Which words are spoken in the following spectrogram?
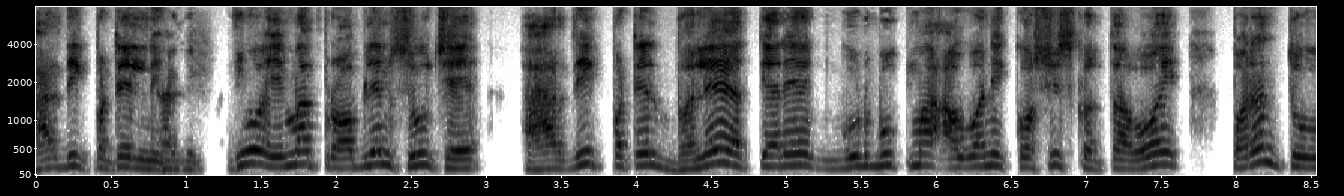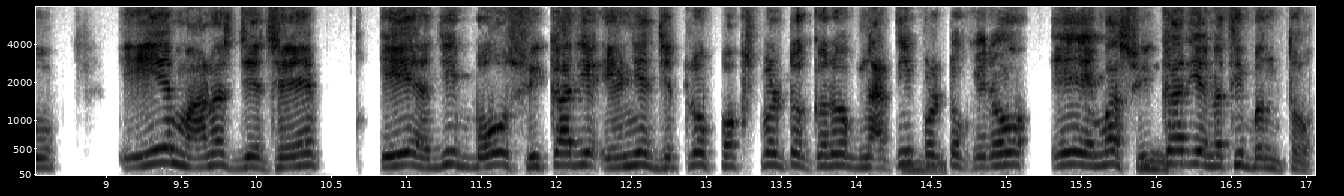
હાર્દિક પટેલની. જો એમાં પ્રોબ્લેમ શું છે? હાર્દિક પટેલ ભલે અત્યારે ગુડ બુકમાં આવવાની કોશિશ કરતા હોય પરંતુ એ માણસ જે છે એ હજી બહુ સ્વીકાર્ય. એને જેટલો પક્ષ પલટો કર્યો જ્ઞાતિ. પલટો કર્યો એ એમાં સ્વીકાર્ય નથી બનતો.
